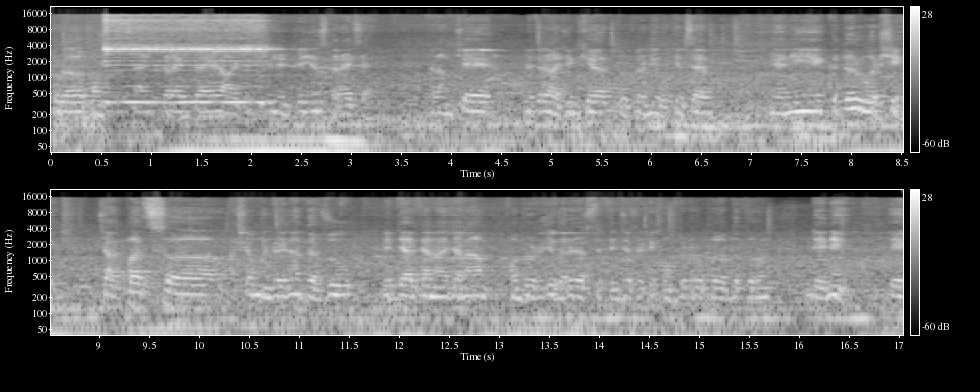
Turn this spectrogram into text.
पुढं कॉम्प्युटर सायन्स करायचं आहे आर्टिफिशियल इंटेलिजन्स करायचं आहे तर आमचे मित्र अजिंक्य कुलकर्णी वकील साहेब यांनी एक दरवर्षी चार पाच अशा मंडळींना गरजू विद्यार्थ्यांना ज्यांना कॉम्प्युटरची गरज असते त्यांच्यासाठी कॉम्प्युटर उपलब्ध करून देणे हे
